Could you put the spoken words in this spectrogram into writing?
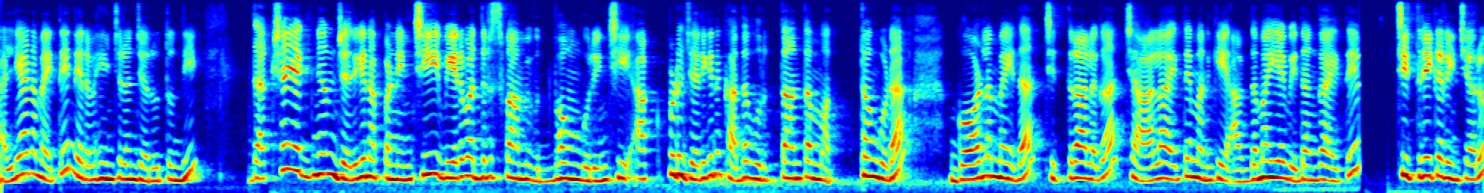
కళ్యాణం అయితే నిర్వహించడం జరుగుతుంది. దక్షయజ్ఞం జరిగినప్పటి నుంచి వీరభద్రస్వామి ఉద్భవం గురించి అప్పుడు జరిగిన కథ వృత్తాంతం మొత్తం కూడా గోడల మీద చిత్రాలుగా చాలా అయితే మనకి అర్థమయ్యే విధంగా అయితే చిత్రీకరించారు.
